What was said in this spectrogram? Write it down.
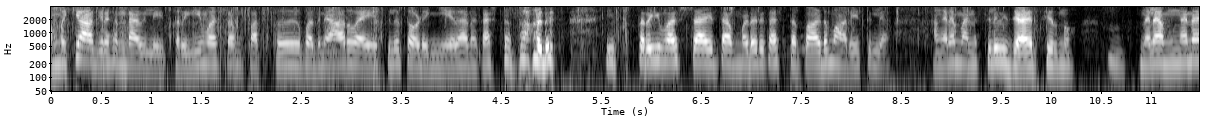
അമ്മയ്ക്കും ആഗ്രഹം ഉണ്ടാവില്ലേ? ഇത്രയും വർഷം പത്ത് പതിനാറ് വയസ്സിൽ തുടങ്ങിയതാണ് കഷ്ടപ്പാട്. ഇത്രയും വർഷമായിട്ട് അമ്മയുടെ ഒരു കഷ്ടപ്പാട് മാറിയിട്ടില്ല. അങ്ങനെ മനസ്സിൽ വിചാരിച്ചിരുന്നു. ഇന്നലെ അങ്ങനെ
